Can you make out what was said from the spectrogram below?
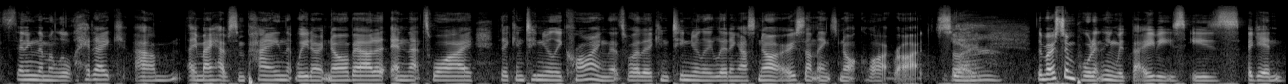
sending them a little headache. Um, they may have some pain that we don't know about it, and that's why they're continually crying. That's why they're continually letting us know something's not quite right. So. Yeah. The most important thing with babies is, again,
